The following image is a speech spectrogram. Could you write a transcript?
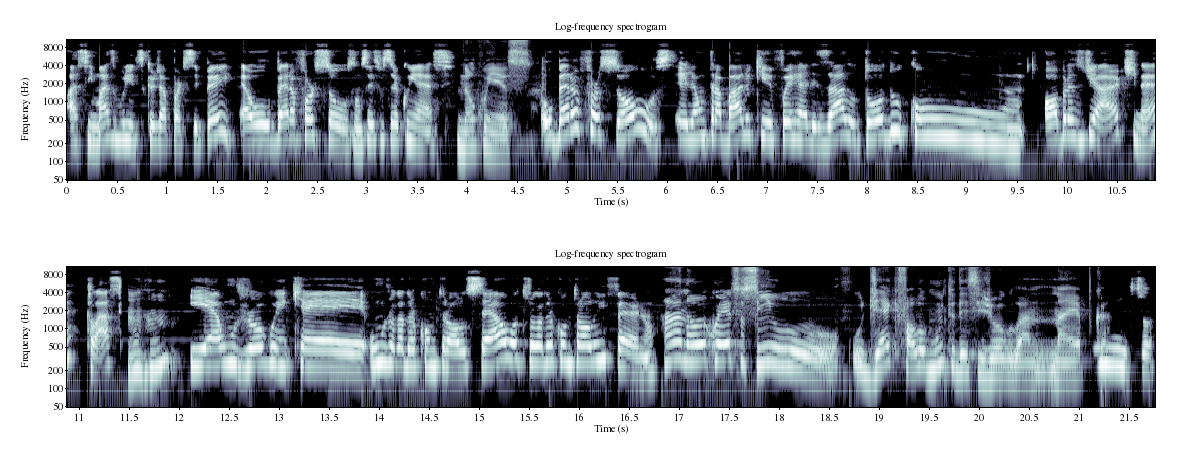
assim, mais bonitos que eu já participei é o Battle for Souls. Não sei se você conhece. Não conheço. O Battle for Souls, ele é um trabalho que foi realizado todo com obras de arte, né? Clássica. Uhum. E é um jogo em que é um jogador controla o céu, outro jogador controla o inferno. Ah, não, eu conheço sim. O, o Jack falou muito desse jogo lá na época. Isso.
